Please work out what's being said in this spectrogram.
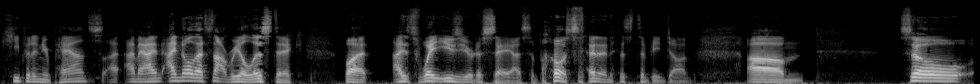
keep it in your pants. I, I mean, I, I, know that's not realistic, but it's way easier to say, I suppose, than it is to be done. Um, so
